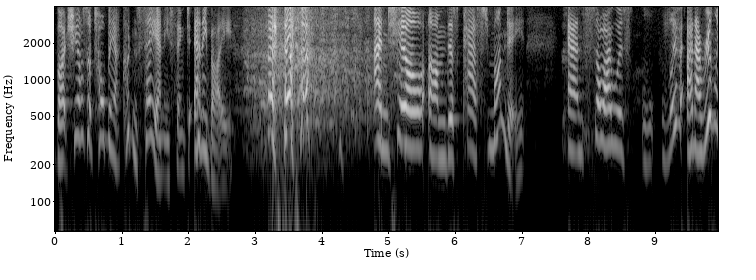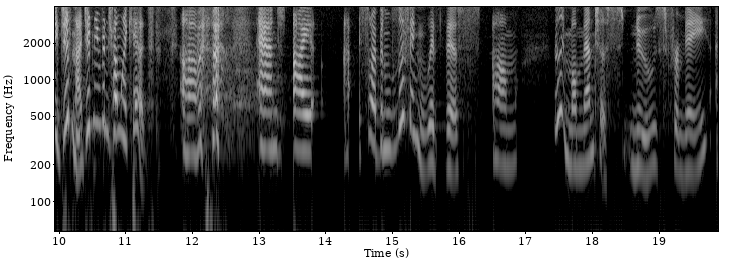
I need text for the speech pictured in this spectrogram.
but she also told me I couldn't say anything to anybody until um, this past Monday. And so I was living, and I really didn't. I didn't even tell my kids. Um, and I, so I've been living with this um, really momentous news for me uh,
